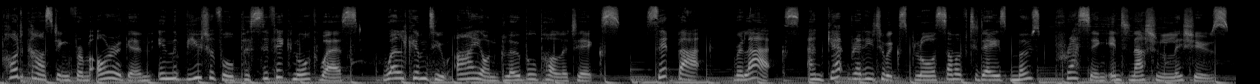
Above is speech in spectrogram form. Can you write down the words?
Podcasting from Oregon in the beautiful Pacific Northwest, welcome to Eye on Global Politics. Sit back, relax, and get ready to explore some of today's most pressing international issues.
